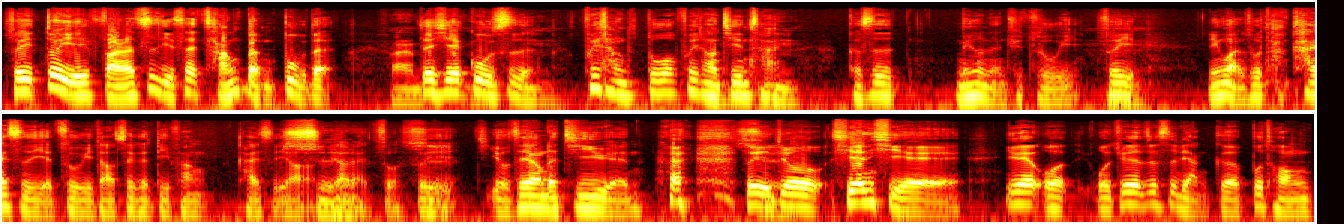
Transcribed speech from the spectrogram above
所以对于反而自己在长本部的这些故事非常的多，非常精彩，可是没有人去注意，所以林婉书他开始也注意到这个地方开始要要来做，所以有这样的机缘，所以就先写，因为我我觉得这是两个不同。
